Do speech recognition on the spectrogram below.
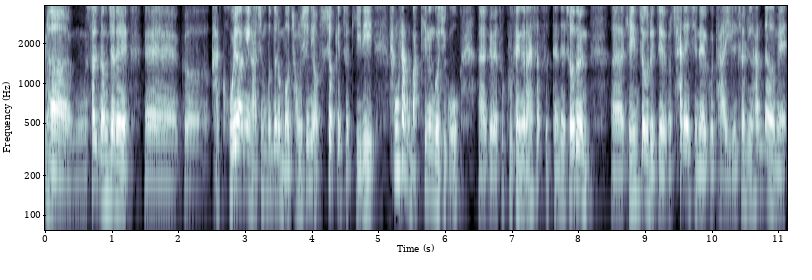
아, 뭐, 설 명절에, 에, 그, 가, 고향에 가신 분들은 뭐 정신이 없으셨겠죠. 길이 항상 막히는 것이고, 아, 그래서 고생을 하셨을 텐데, 저는, 아, 개인적으로 이제 뭐 차례 지내고 다 일 처리를 한 다음에,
